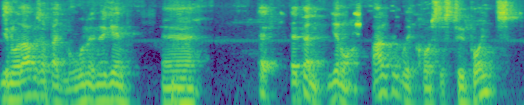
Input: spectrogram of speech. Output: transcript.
You know, that was a big moment in the game. Uh, it, it didn't, you know, arguably cost us two points.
